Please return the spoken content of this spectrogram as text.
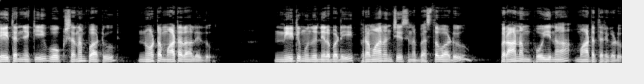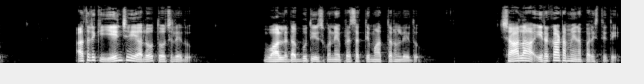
చైతన్యకి ఓ క్షణం పాటు నోట మాట రాలేదు. నీటి ముందు నిలబడి ప్రమాణం చేసిన బెస్తవాడు ప్రాణం పోయినా మాట తిరగడు. అతడికి ఏం చేయాలో తోచలేదు. వాళ్ళ డబ్బు తీసుకునే ప్రసక్తి మాత్రం లేదు. చాలా ఇరకాటమైన పరిస్థితి.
